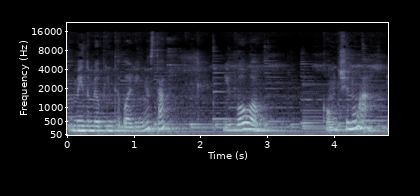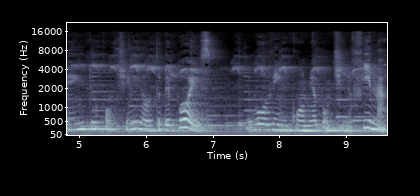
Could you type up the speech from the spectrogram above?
também do meu pinta-bolinhas, tá? E vou, ó, continuar entre um pontinho e outro. Depois, vou vir com a minha pontinha fina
